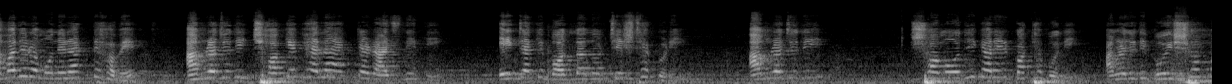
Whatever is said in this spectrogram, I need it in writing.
আমাদেরও মনে রাখতে হবে, আমরা যদি ছকে ফেলা একটা রাজনীতি এইটাকে বদলানোর চেষ্টা করি, আমরা যদি সম অধিকারের কথা বলি, আমরা যদি বৈষম্য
